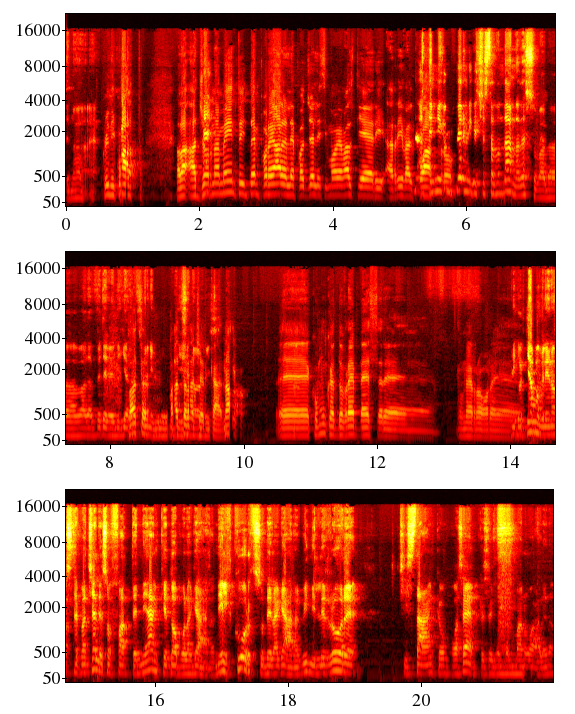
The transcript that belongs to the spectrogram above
No, eh. Quindi 4. Allora, aggiornamento in tempo reale, le pagelle si muove Valtieri, arriva il 4. Se mi confermi che c'è stato un danno, adesso vado, vado a vedere le dichiarazioni. Vattene a cercare. No, eh, comunque dovrebbe essere un errore. Ricordiamo che le nostre pagelle sono fatte neanche dopo la gara, nel corso della gara, quindi l'errore ci sta anche un po' sempre secondo il manuale. No?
